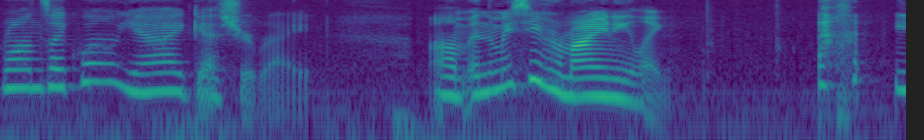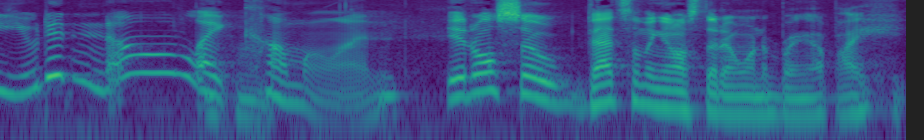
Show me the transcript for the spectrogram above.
Ron's like, "Well, yeah, I guess you're right." Um, and then we see Hermione like, "You didn't know? Like, Mm-hmm. come on." it also that's something else that I want to bring up. I hate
